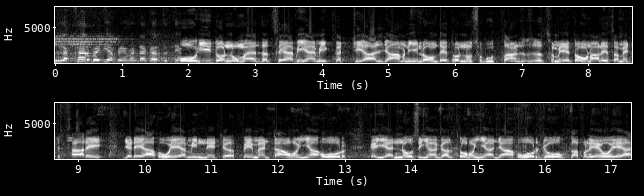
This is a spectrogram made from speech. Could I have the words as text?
ਲੱਖਾਂ ਰੁਪਏ ਦੀਆਂ ਪੇਮੈਂਟਾਂ ਕਰ ਦਿੱਤੀਆਂ। ਉਹੀ ਤੁਹਾਨੂੰ ਮੈਂ ਦੱਸਿਆ ਵੀ ਐਵੇਂ ਹੀ ਇਲਜ਼ਾਮ ਨਹੀਂ ਲਾਉਂਦੇ, ਤੁਹਾਨੂੰ ਸਬੂਤਾਂ ਸਮੇਤ ਆਉਣ ਵਾਲੇ ਸਮੇਂ 'ਚ ਸਾਰੇ ਜਿਹੜੇ ਆ ਹੋਏ ਆ ਮਹੀਨੇ 'ਚ ਪੇਮੈਂਟਾਂ ਹੋਈਆਂ, ਹੋਰ ਕਈ ਐਨਓਸੀਆਂ ਗਲਤ ਹੋਈਆਂ ਜਾਂ ਹੋਰ ਜੋ ਘਪਲੇ ਹੋਏ ਆ,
